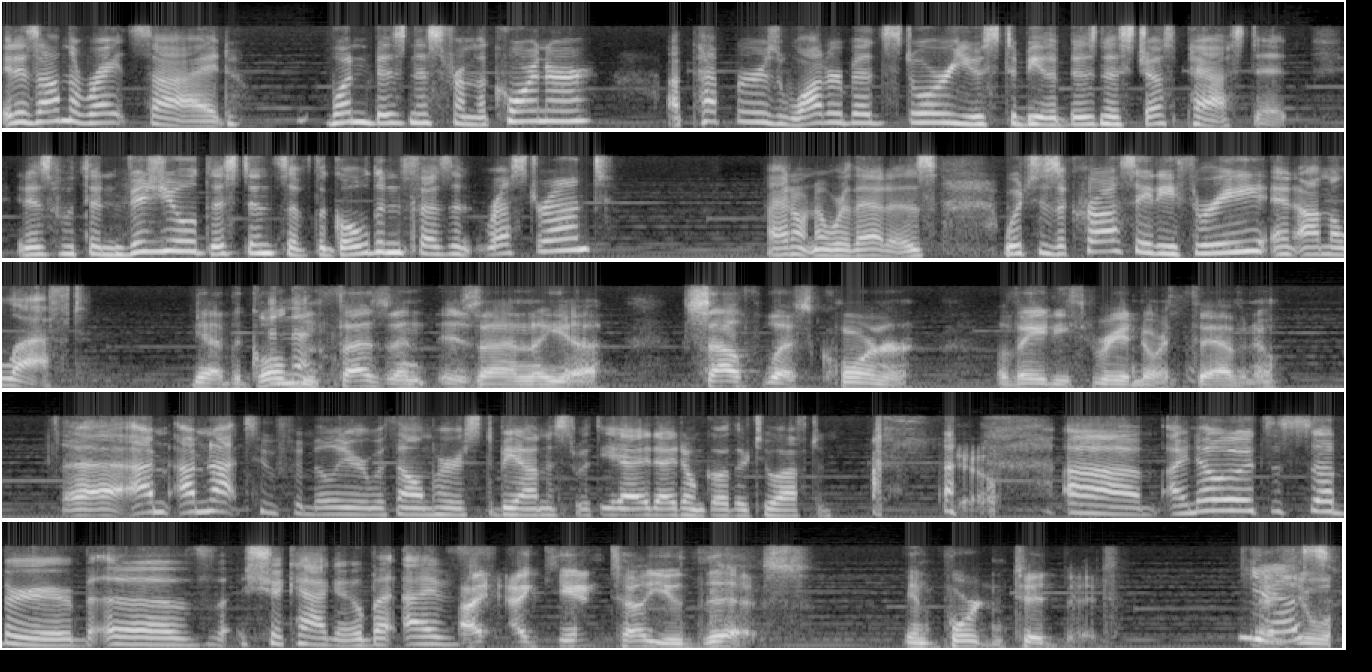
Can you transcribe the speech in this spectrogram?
it is on the right side. One business from the corner, a Pepper's waterbed store used to be the business just past it. It is within visual distance of the Golden Pheasant restaurant. I don't know where that is, which is across 83 and on the left. Yeah, the Golden the- Pheasant is on the uh, southwest corner of 83 and North Avenue. Uh, I'm, I'm not too familiar with Elmhurst, to be honest with you. I, I don't go there too often. Yeah. Um, I know it's a suburb of Chicago, but I've. I, I can't tell you this important tidbit. Yes. As you will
